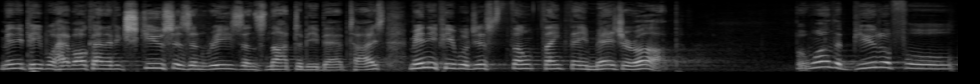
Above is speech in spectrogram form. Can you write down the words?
Many people have all kind of excuses and reasons not to be baptized. Many people just don't think they measure up. But one of the beautiful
